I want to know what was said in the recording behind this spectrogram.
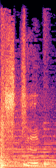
just to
